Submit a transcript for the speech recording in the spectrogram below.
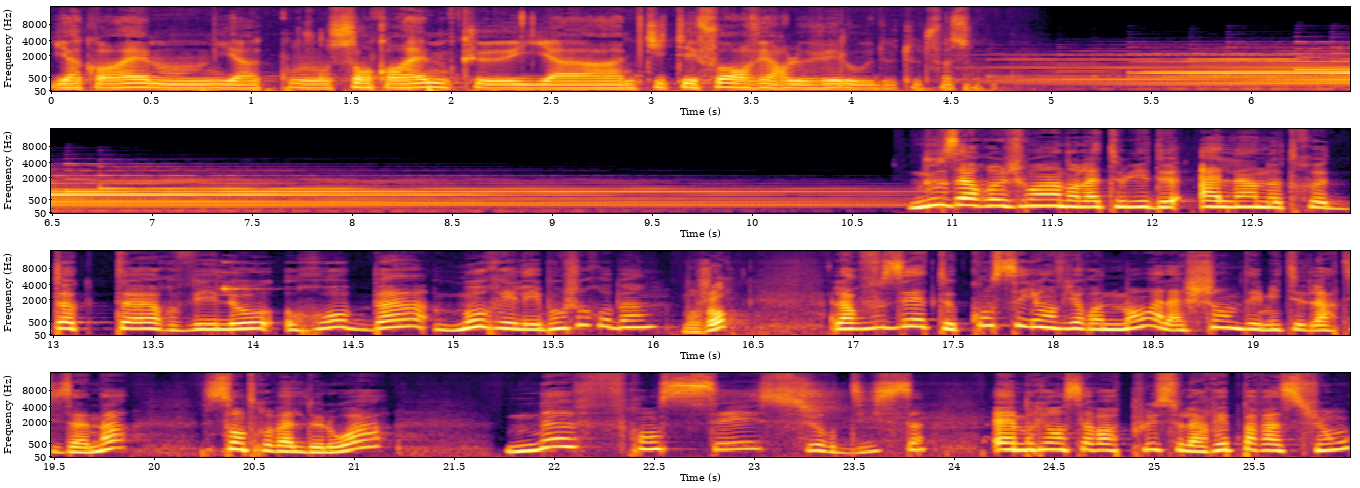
il y a quand même, il y a, on sent quand même qu'il y a un petit effort vers le vélo de toute façon. Nous a rejoint dans l'atelier de Alain notre docteur vélo Robin Morellet. Bonjour Robin. Bonjour. Alors vous êtes conseiller environnement à la Chambre des métiers de l'artisanat, Centre-Val de Loire. 9 Français sur 10 aimeraient en savoir plus sur la réparation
